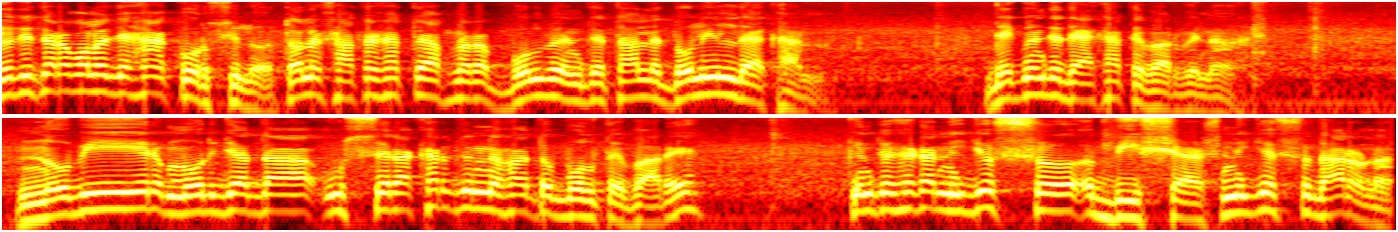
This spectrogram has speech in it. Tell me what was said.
যদি তারা বলে যে হ্যাঁ করছিল, তাহলে সাথে সাথে আপনারা বলবেন যে, তাহলে দলিল দেখান। দেখবেন যে দেখাতে পারবে না। নবীর মর্যাদা উৎসে রাখার জন্য হয়তো বলতে পারে কিন্তু সেটা নিজস্ব বিশ্বাস নিজস্ব ধারণা।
